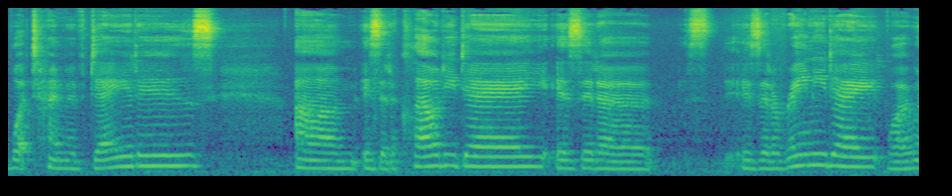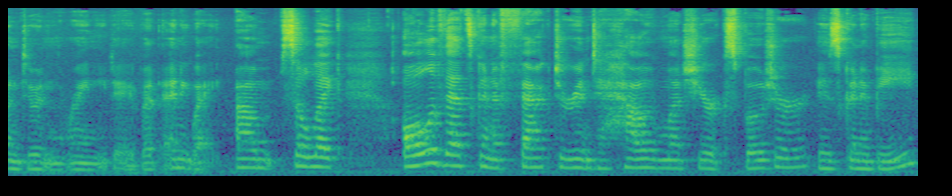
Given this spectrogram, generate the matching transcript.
what time of day it is. Um, is it a cloudy day? Is it a is it a rainy day? Well, I wouldn't do it in the rainy day, but anyway. Um, so like all of that's going to factor into how much your exposure is going to be.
